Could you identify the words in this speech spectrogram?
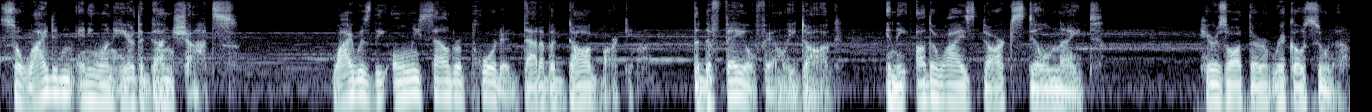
So why didn't anyone hear the gunshots? Why was the only sound reported that of a dog barking? The DeFeo family dog, in the otherwise dark, still night. Here's author Ric Osuna.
